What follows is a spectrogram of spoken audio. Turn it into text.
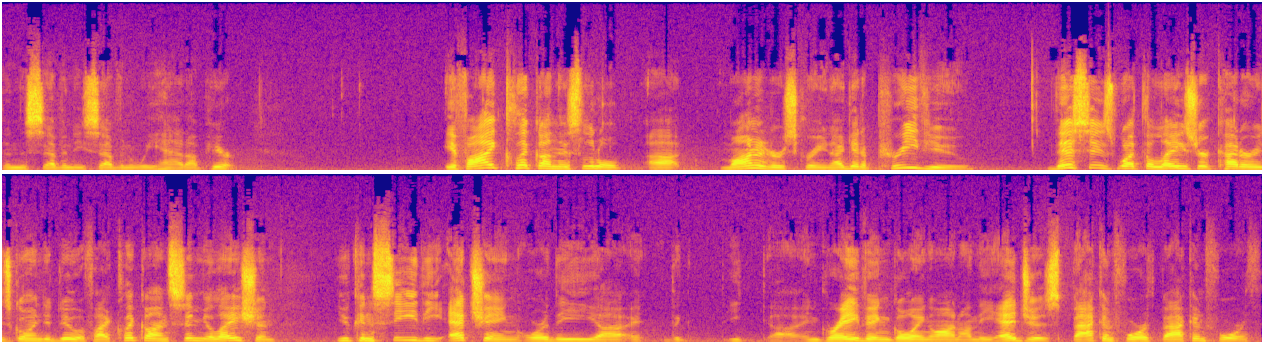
than the 77 we had up here. If I click on this little uh, monitor screen, I get a preview. This is what the laser cutter is going to do. If I click on simulation, you can see the etching or the, uh, the uh, engraving going on on the edges, back and forth, back and forth.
